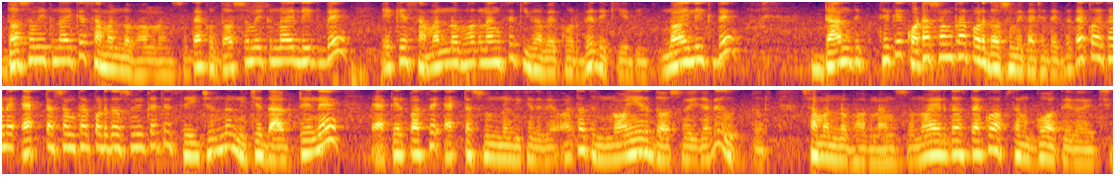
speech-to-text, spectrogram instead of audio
দশমিক নয়কে সামান্য ভগ্নাংশ। দেখো, দশমিক নয় লিখবে, একে সামান্য ভগ্নাংশে কীভাবে করবে দেখিয়ে দিই। নয় লিখবে, ডান দিক থেকে কটা সংখ্যার পরে দশমিক আছে দেখবে। দেখো, এখানে একটা সংখ্যার পরে দশমিক আছে, সেই জন্য নিচে দাগ টেনে একের পাশে একটা শূন্য লিখে দেবে। অর্থাৎ নয়ের দশ হয়ে যাবে উত্তর, সামান্য ভগ্নাংশ। নয়ের দশ দেখো অপশান গতে রয়েছে।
